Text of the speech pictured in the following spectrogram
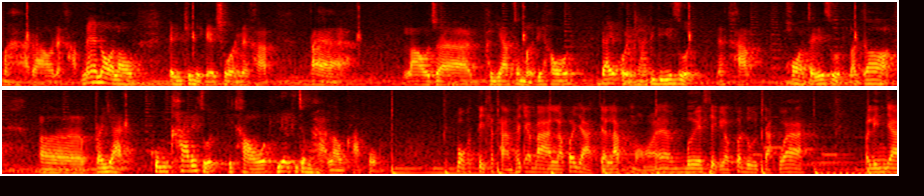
มาหาเรานะครับ แน่นอนเราเป็นคลินิกเอกชนนะครับ แต่เราจะพยายามเสมอที่เขาได้ผลงานที่ดีที่สุดนะครับ พอใจที่สุดแล้วก็ประหยัดคุ้มค่าที่สุดที่เขาเลือกที่จะมาหาเราครับผม ปกติสถานพยาบาลเราก็อยากจะรับหมอเบสิกเราก็ดูจากว่าปริญญา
